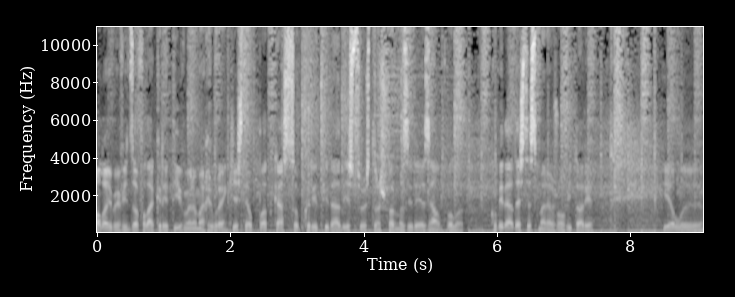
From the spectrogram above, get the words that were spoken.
Olá e bem-vindos ao Falar Criativo. Meu nome é Rio Branco e este é o podcast sobre criatividade e as pessoas transformam as ideias em algo de valor. Convidado desta semana é o João Vitória. Ele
